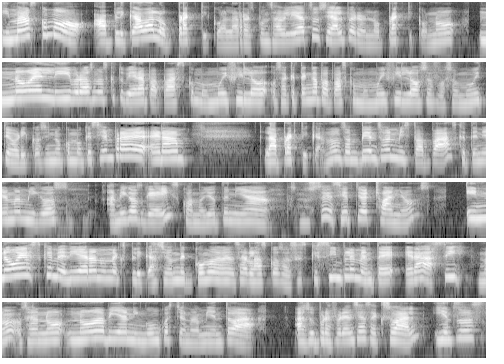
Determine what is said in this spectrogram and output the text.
y más como aplicado a lo práctico, a la responsabilidad social, pero en lo práctico, no, no en libros, no es que tuviera papás como muy filo, o sea, que tenga papás como muy filósofos o muy teóricos, sino como que siempre era la práctica, ¿no? O sea, pienso en mis papás que tenían amigos, amigos gays cuando yo tenía, pues no sé, 7, 8 años. Y no es que me dieran una explicación de cómo deben ser las cosas, es que simplemente era así, ¿no? O sea, no, no había ningún cuestionamiento a, a su preferencia sexual. Y entonces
